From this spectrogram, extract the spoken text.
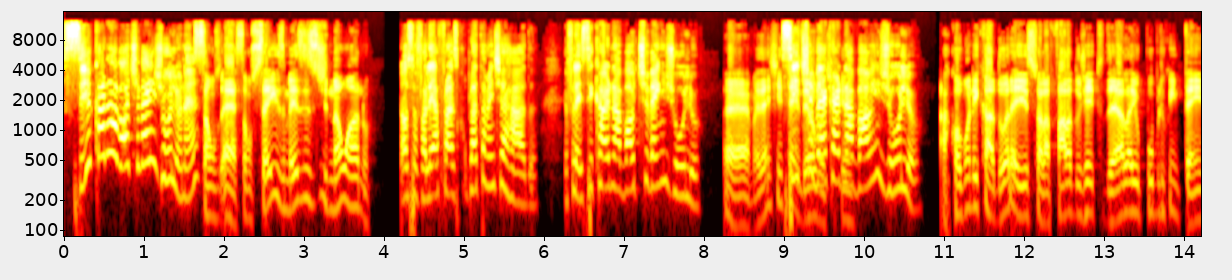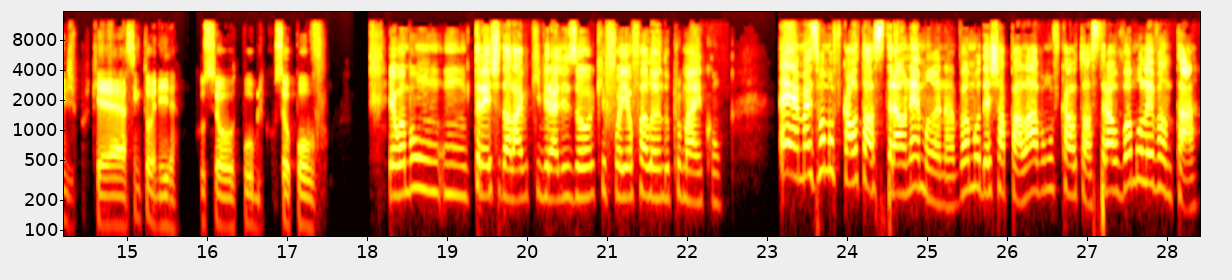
se o carnaval tiver em julho, né? São, é, são seis meses de não ano. Nossa, eu falei a frase completamente errada. Eu falei, se carnaval tiver em julho. É, mas a gente entendeu. se tiver carnaval em julho. A comunicadora é isso, ela fala do jeito dela e o público entende, porque é a sintonia com o seu público, com o seu povo. Eu amo um, um trecho da live que viralizou, que foi eu falando pro Maicon. É, mas vamos ficar alto astral, né, mana? Vamos deixar pra lá, vamos ficar alto astral, vamos levantar.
